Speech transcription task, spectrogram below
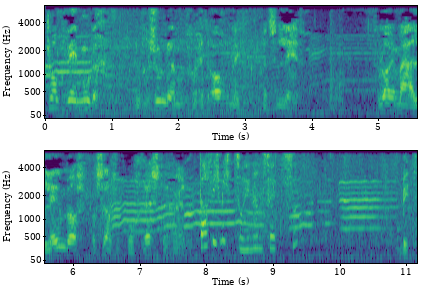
Het klonk weemoedig en verzoende hem voor het ogenblik met zijn leven. Zolang hij maar alleen was, was zelfs een congres te harde. Darf ich mich zu Ihnen setzen? Bitte.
